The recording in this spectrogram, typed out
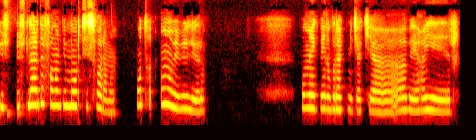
Üst, üstlerde falan bir Mortis var ama. O ta- onu bir biliyorum. Bu Meg beni bırakmayacak ya. Abi hayır.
